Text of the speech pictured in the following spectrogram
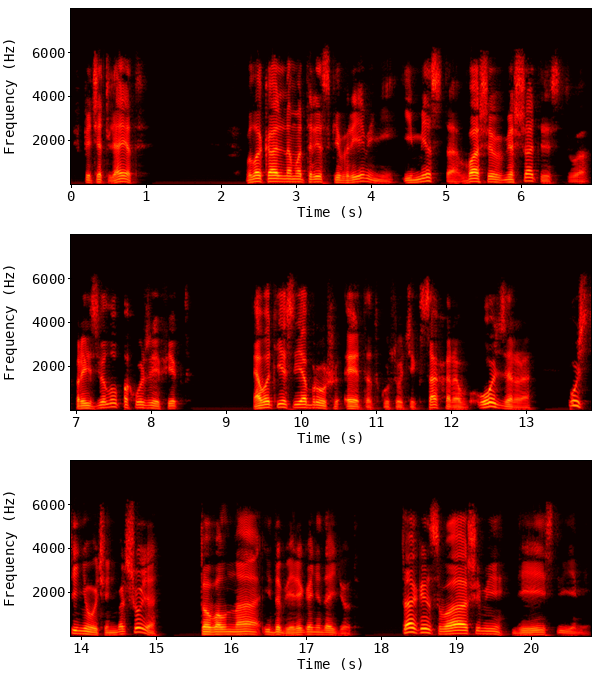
Впечатляет? В локальном отрезке времени и места ваше вмешательство произвело похожий эффект. А вот если я брошу этот кусочек сахара в озеро, пусть и не очень большое, то волна и до берега не дойдет. Так и с вашими действиями.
